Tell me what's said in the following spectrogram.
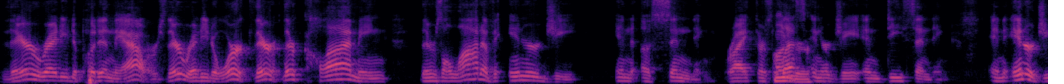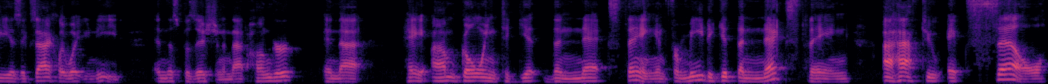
they're ready to put in the hours, they're ready to work, they're they're climbing there's a lot of energy in ascending, right? There's less energy in descending. And energy is exactly what you need in this position and that hunger and that, hey, I'm going to get the next thing. And for me to get the next thing, I have to excel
